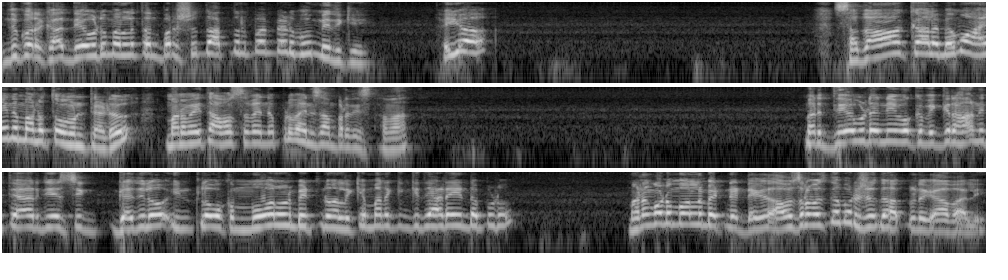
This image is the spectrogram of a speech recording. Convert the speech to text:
ఎందుకొరక దేవుడు మనల్ని తన పరిశుద్ధ ఆత్మను పంపాడు భూమి మీదకి. అయ్యో! సదాకాలమేమో ఆయన మనతో ఉంటాడు. మనమైతే అవసరమైనప్పుడు ఆయన సంప్రదిస్తామా? మరి దేవుడని ఒక విగ్రహాన్ని తయారు చేసి గదిలో ఇంట్లో ఒక మూలను పెట్టిన వాళ్ళకి మనకి ఇంక తేడా ఏంటప్పుడు? మనం కూడా మూలను పెట్టినట్టే కదా. అవసరం వస్తే పరిశుద్ధాత్ముడు కావాలి.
